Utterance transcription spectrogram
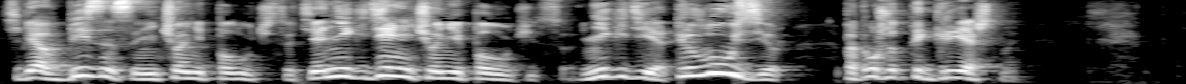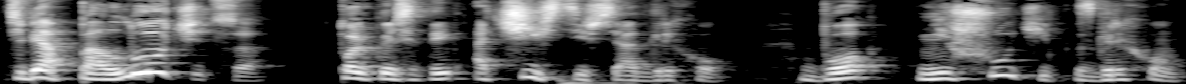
у тебя в бизнесе ничего не получится. У тебя нигде ничего не получится. Нигде. Ты лузер, потому что ты грешный. У тебя получится, только если ты очистишься от грехов. Бог не шутит с грехом.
